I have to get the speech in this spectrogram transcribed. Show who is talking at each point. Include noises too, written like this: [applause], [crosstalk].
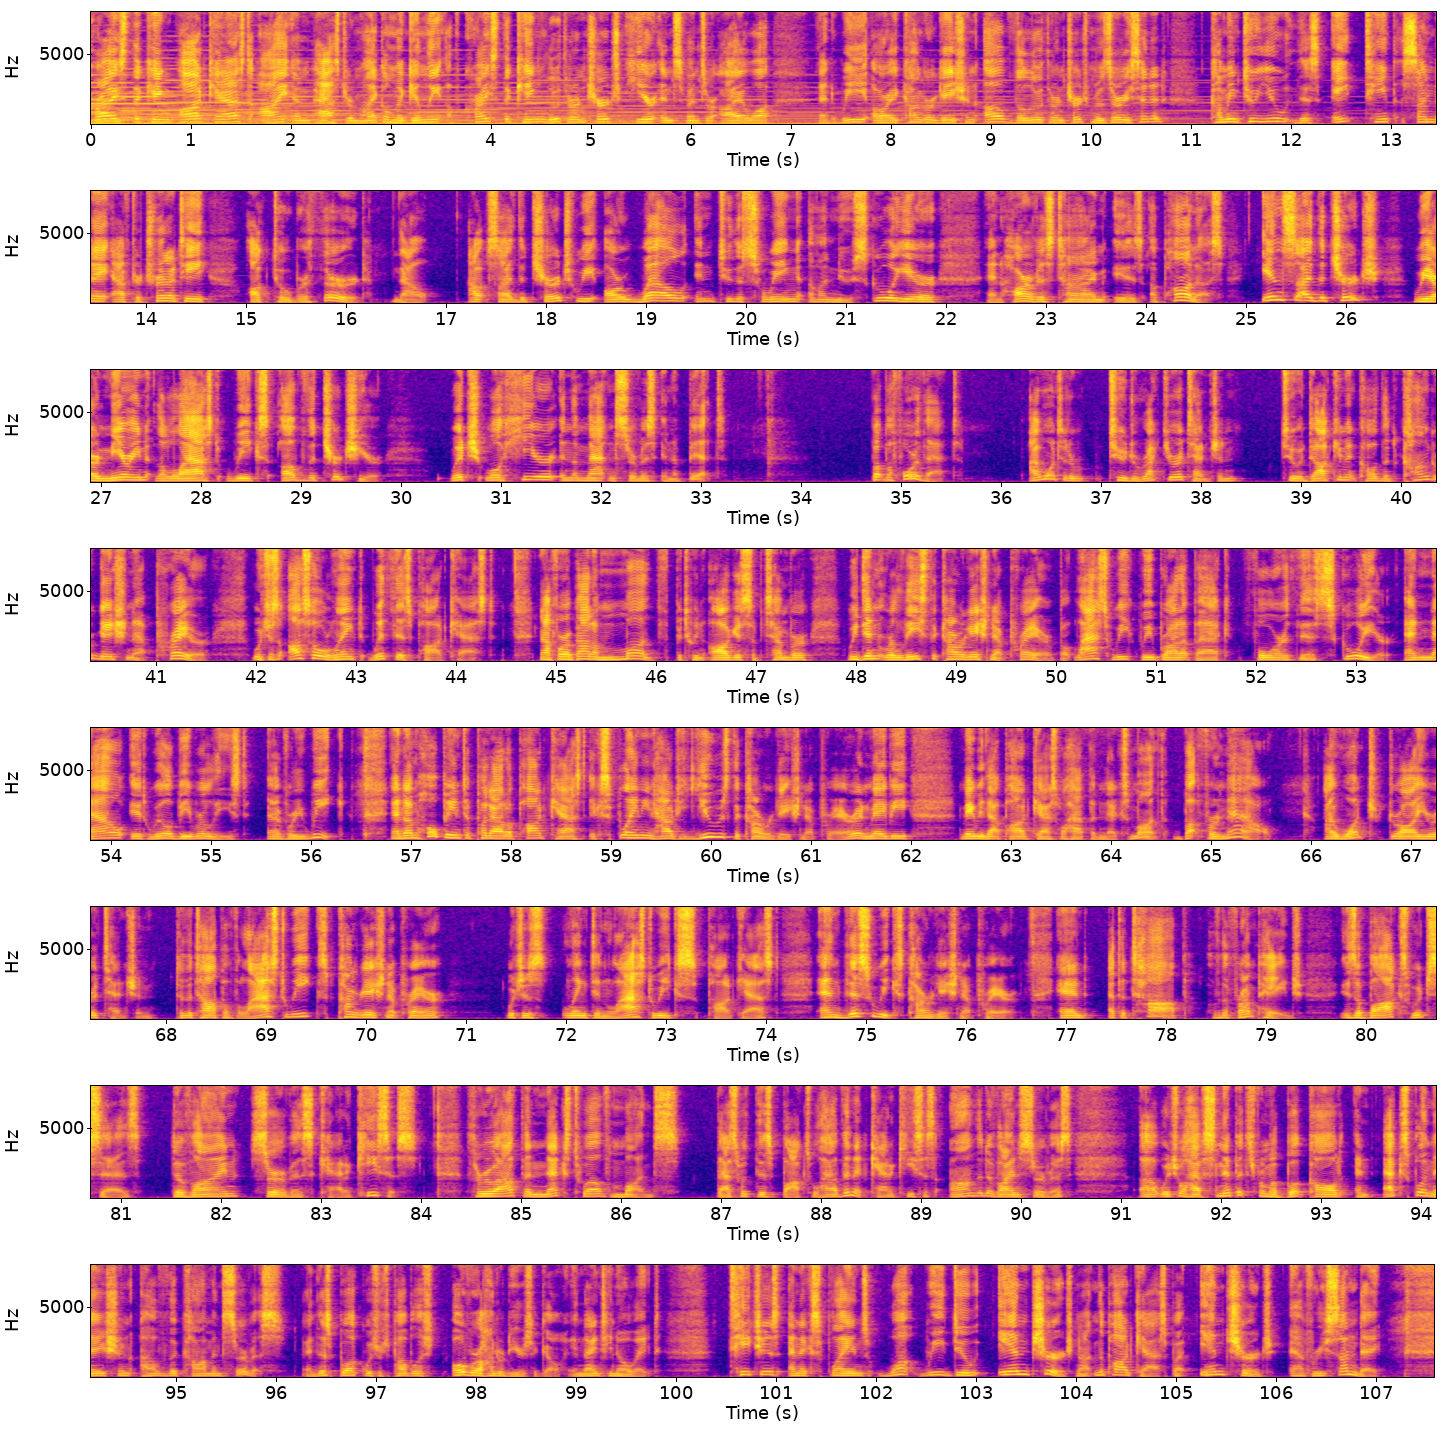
Speaker 1: Christ the King podcast. I am Pastor Michael McGinley of Christ the King Lutheran Church here in Spencer, Iowa, and we are a congregation of the Lutheran Church Missouri Synod coming to you this 18th Sunday after Trinity, October 3rd. Now, outside the church, we are well into the swing of a new school year, and harvest time is upon us. Inside the church, we are nearing the last weeks of the church year, which we'll hear in the Matins service in a bit. But before that, I wanted to, direct your attention to a document called the Congregation at Prayer, which is also linked with this podcast. Now, for about a month between August September, we didn't release the Congregation at Prayer, but last week we brought it back for this school year, and now it will be released every week. And I'm hoping to put out a podcast explaining how to use the congregation at prayer and maybe maybe that podcast will happen next month. But for now, I want to draw your attention to the top of last week's congregation at prayer, which is linked in last week's podcast, and this week's congregation at prayer. And at the top of the front page is a box which says Divine Service Catechesis. Throughout the next 12 months, that's what this box will have in it Catechesis on the Divine Service, uh, which will have snippets from a book called An Explanation of the Common Service. And this book, which was published over 100 years ago in 1908, teaches and explains what we do in church, not in the podcast, but in church every Sunday.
